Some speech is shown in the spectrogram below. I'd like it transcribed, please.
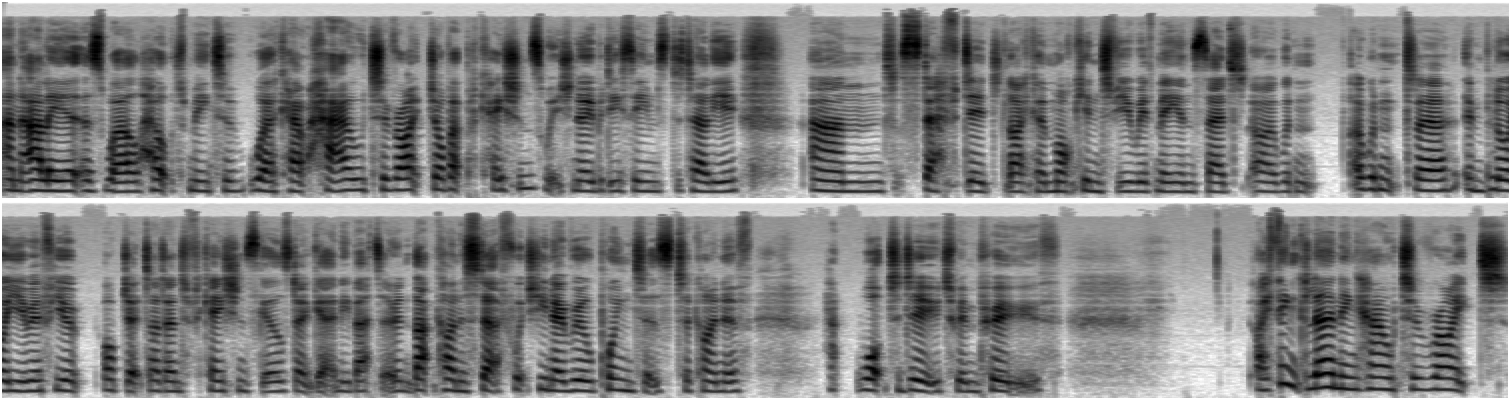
And Ali as well helped me to work out how to write job applications, which nobody seems to tell you. And Steph did like a mock interview with me and said I wouldn't I wouldn't uh, employ you if your object identification skills don't get any better and that kind of stuff, which you know real pointers to kind of what to do to improve. I think learning how to write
